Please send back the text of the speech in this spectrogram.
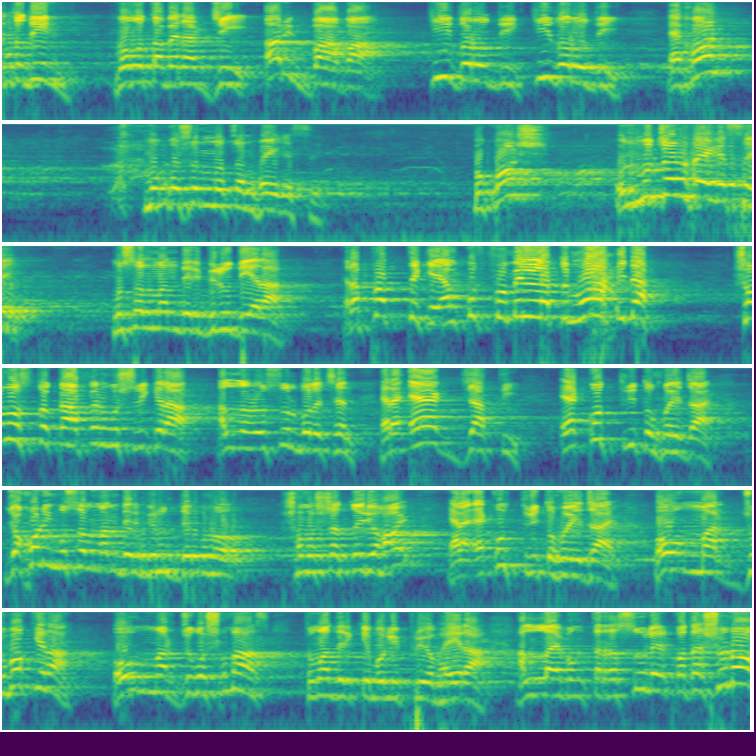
এতদিন মমতা ব্যানার্জি, আরে বাবা, কি দরদি কি দরদি। এখন মুখোশ উন্মোচন হয়ে গেছে। মুখোশ উন্মোচন হয়ে গেছে। মুসলমানদের বিরোধী এরা এরা প্রত্যেকে সমস্ত কাফের মুশরিকেরা আল্লাহ রসুল বলেছেন, এরা এক জাতি, একত্রিত হয়ে যায়। যখনই মুসলমানদের বিরুদ্ধে কোনো সমস্যা তৈরি হয়, এরা একত্রিত হয়ে যায়। ও উম্মার যুবকেরা, ও উম্মার যুব সমাজ তোমাদেরকে বলি প্রিয় ভাইরা আল্লাহ এবং তার রসুলের কথা শোনো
